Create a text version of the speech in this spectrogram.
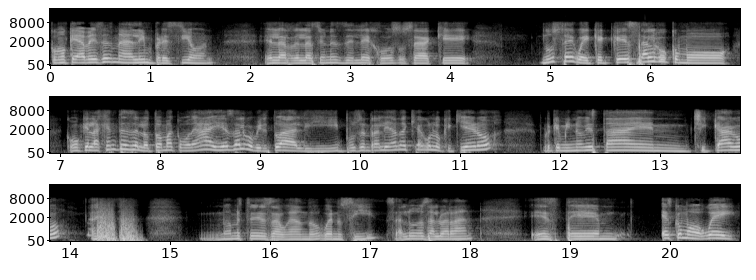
como que a veces me da la impresión en las relaciones de lejos, o sea, que no sé, güey, que, que es algo como, como que la gente se lo toma como de, ay, es algo virtual y pues en realidad aquí hago lo que quiero porque mi novia está en Chicago. no me estoy desahogando. Bueno, sí, saludos Albarrán. Este, es como, güey,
